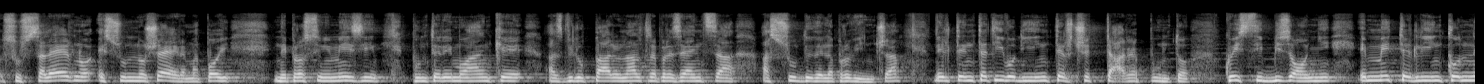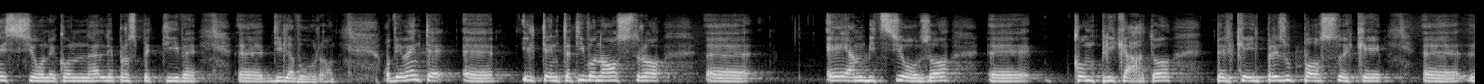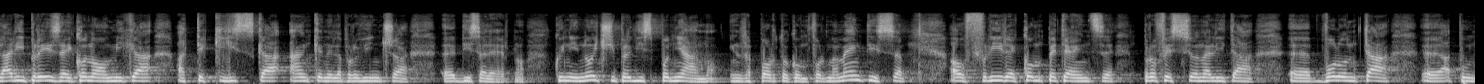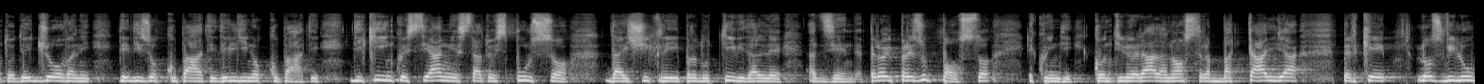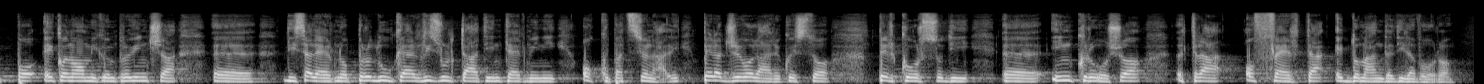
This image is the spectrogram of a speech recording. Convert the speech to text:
eh, su Salerno e su Nocera, ma poi nei prossimi mesi punteremo anche a sviluppare un'altra presenza a sud della provincia, nel tentativo di intercettare appunto questi bisogni e metterli in connessione con le prospettive eh, di lavoro. Ovviamente eh, il tentativo nostro eh, è ambizioso, eh, complicato, perché il presupposto è che eh, la ripresa economica attecchisca anche nella provincia eh, di Salerno. Quindi noi ci predisponiamo in rapporto con Formamentis a offrire competenze, professionalità, eh, volontà eh, appunto dei giovani, dei disoccupati, degli inoccupati, di chi in questi anni è stato espulso dai cicli produttivi, dalle aziende. Però il presupposto, e quindi continuerà la nostra battaglia, battaglia perché lo sviluppo economico in provincia eh, di Salerno produca risultati in termini occupazionali per agevolare questo percorso di eh, incrocio tra offerta e domanda di lavoro.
